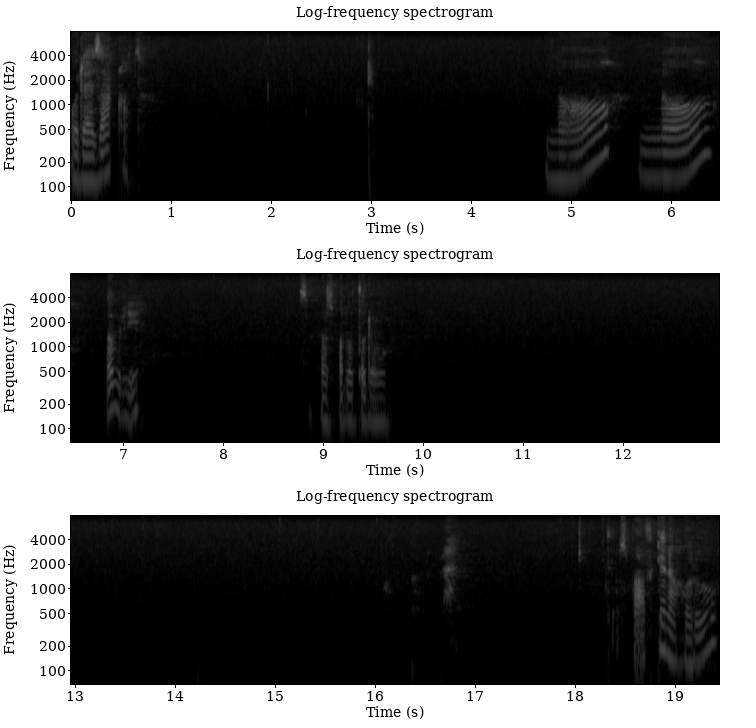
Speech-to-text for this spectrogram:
Voda je základ. No, no, dobrý. Sakra, spadlo to dolů. Zpátky nahoru.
